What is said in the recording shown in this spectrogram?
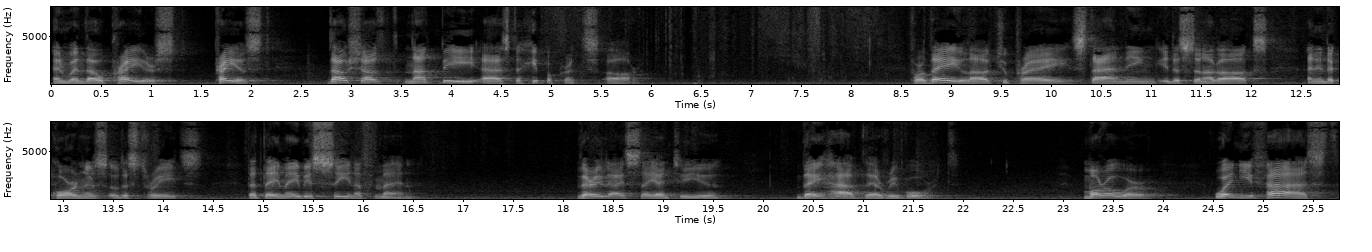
And when thou prayest, prayest, thou shalt not be as the hypocrites are. For they love to pray standing in the synagogues and in the corners of the streets, that they may be seen of men. Verily I say unto you, they have their reward. Moreover, when ye fast,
